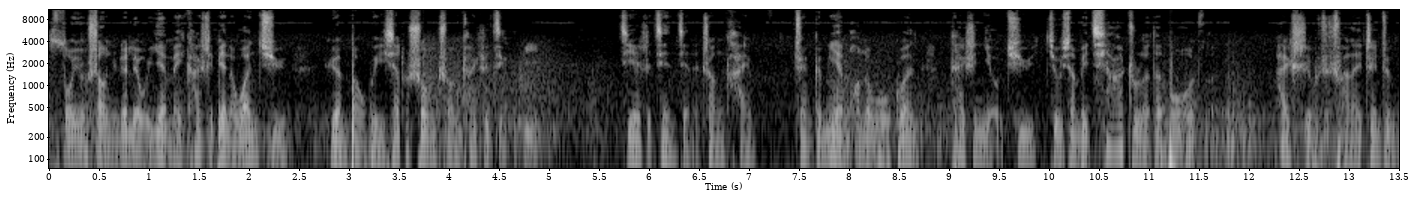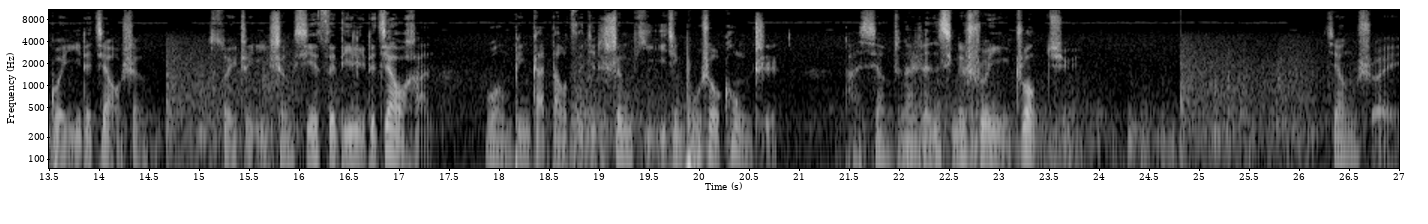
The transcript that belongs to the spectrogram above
所有少女的柳叶眉开始变得弯曲，原本微笑的双唇开始紧闭，接着渐渐的张开，整个面庞的五官开始扭曲，就像被掐住了的脖子，还时不时传来阵阵诡异的叫声。随着一声歇斯底里的叫喊，王斌感到自己的身体已经不受控制，他向着那人形的水影撞去。江水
